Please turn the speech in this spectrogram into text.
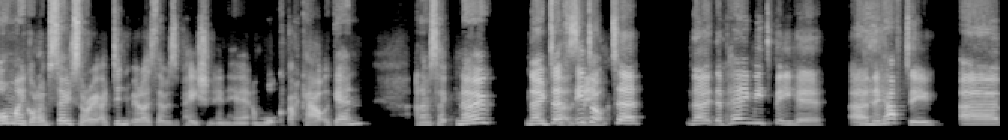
Oh my God, I'm so sorry. I didn't realize there was a patient in here and walk back out again. And I was like, No, no, definitely doctor. No, they're paying me to be here. Uh, they'd have to. Uh,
